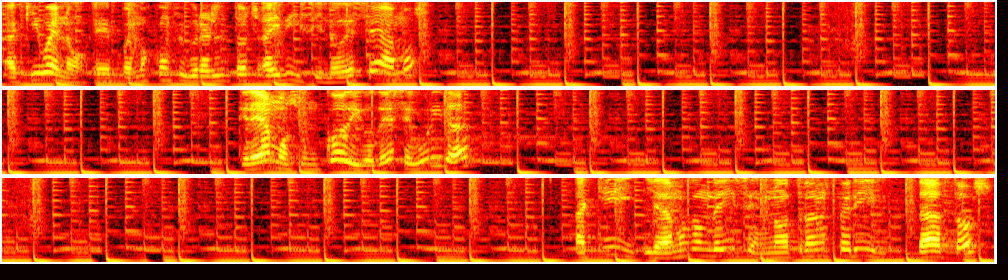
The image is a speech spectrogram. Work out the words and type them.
Aquí, bueno, eh, podemos configurar el Touch ID si lo deseamos creamos un código de seguridad. Aquí le damos donde dice no transferir datos.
